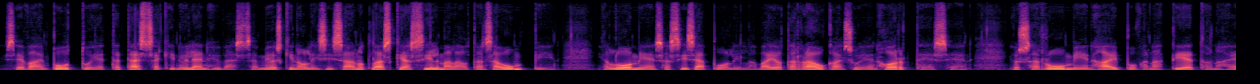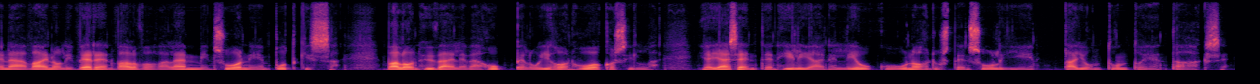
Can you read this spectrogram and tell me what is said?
se vain puuttui, että tässäkin ylenhyvässä myöskin olisi saanut laskea silmälautansa umpiin ja luomiensa sisäpuolilla vajota raukaisujen horteeseen, jossa ruumiin haipuvana tietona enää vain oli veren valvova lämmin suonien putkissa, valon hyväilevä huppelu ihon huokosilla ja jäsenten hiljainen liukuu unohdusten suljiin tajun tuntojen taakse.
